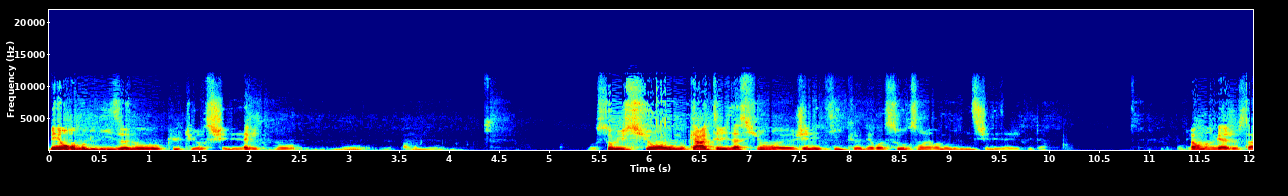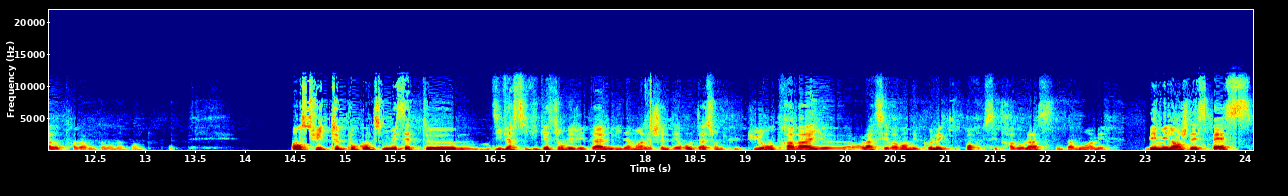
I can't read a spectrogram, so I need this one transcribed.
mais on remobilise nos cultures chez des agriculteurs, nos, solutions nos caractérisations euh, génétiques des ressources, on les remobilise chez des agriculteurs. Là, on engage ça au travers notamment d'un plan de Ensuite, pour continuer cette diversification végétale, évidemment, à l'échelle des rotations de culture, on travaille, alors là, c'est vraiment des collègues qui portent ces travaux-là, ce n'est pas moi, mais des mélanges d'espèces,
